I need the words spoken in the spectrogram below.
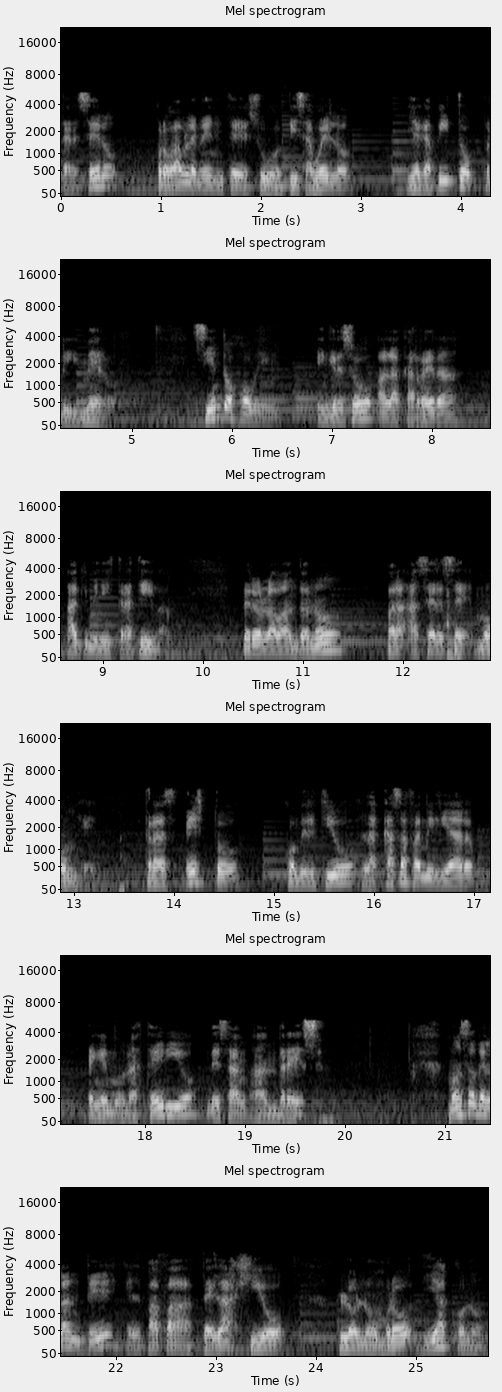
III, probablemente su bisabuelo, y Agapito I. Siendo joven, ingresó a la carrera administrativa, pero lo abandonó para hacerse monje. Tras esto, convirtió la casa familiar en el monasterio de San Andrés. Más adelante, el Papa Pelagio lo nombró diácono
